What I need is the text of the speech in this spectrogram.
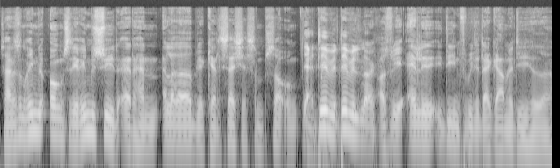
Så han er sådan rimelig ung, så det er rimelig sygt, at han allerede bliver kaldt Sasha som så ung. Ja, det er, vil- det er vildt nok. Også fordi alle i din familie, der er gamle, de hedder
